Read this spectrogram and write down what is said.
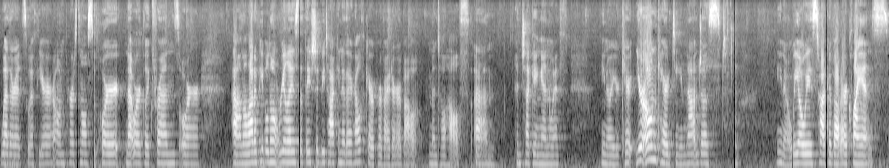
whether it's with your own personal support network like friends or um, a lot of people don't realize that they should be talking to their healthcare provider about mental health um, and checking in with you know your care your own care team not just you know we always talk about our clients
